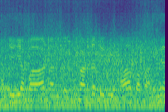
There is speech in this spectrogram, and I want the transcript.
ਹਾਂਜੀ ਜੀ ਆਪਾਂ ਆਹ ਟਰਾਲੀ ਤੋਂ ਇੱਥੇ ਕੱਢ ਦਿੱਤੀ ਸੀ ਆ ਆਪਾਂ ਪਾ ਲਈ ਹੈ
